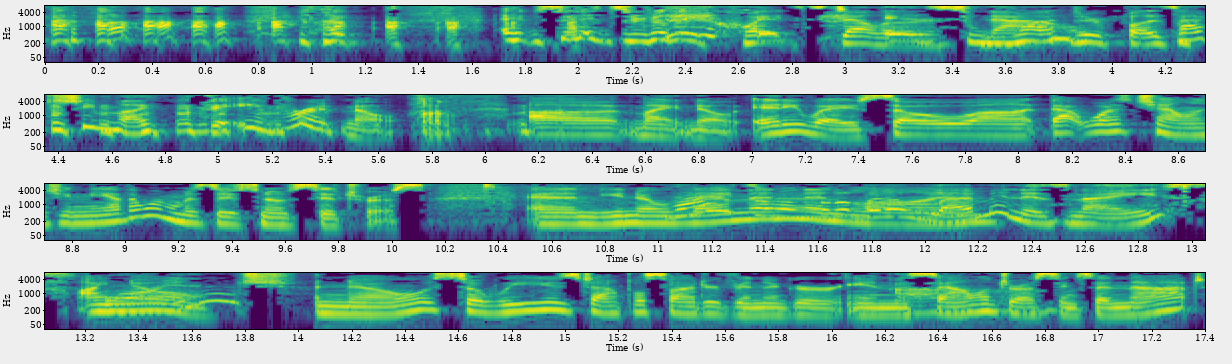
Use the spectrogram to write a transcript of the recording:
it's, it's really quite stellar. it's now. wonderful. It's actually my favorite. No, uh, my no. Anyway, so uh, that was challenging. The other one was there's no citrus, and you know Right, lemon so a little and bit lime. of lemon is nice. I know. No, so we used apple cider vinegar in the salad dressings, and that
